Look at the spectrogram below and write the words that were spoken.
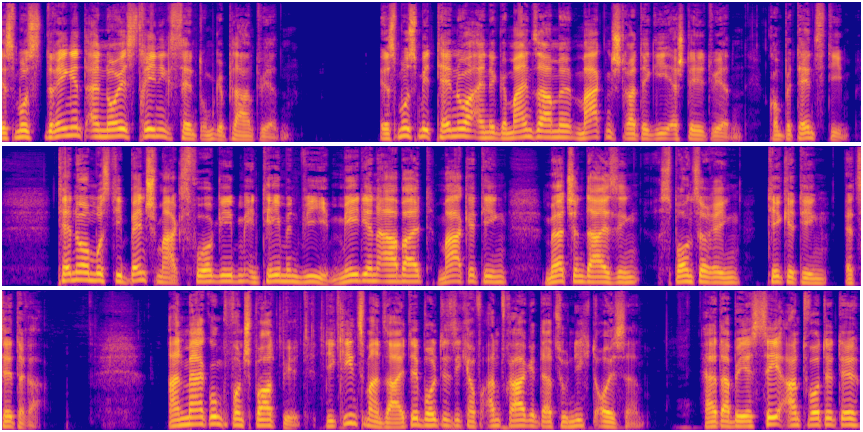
Es muss dringend ein neues Trainingszentrum geplant werden. Es muss mit Tenor eine gemeinsame Markenstrategie erstellt werden. Kompetenzteam. Tenor muss die Benchmarks vorgeben in Themen wie Medienarbeit, Marketing, Merchandising, Sponsoring, Ticketing etc. Anmerkung von Sportbild. Die Klinsmann-Seite wollte sich auf Anfrage dazu nicht äußern. Hertha BSC antwortete,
